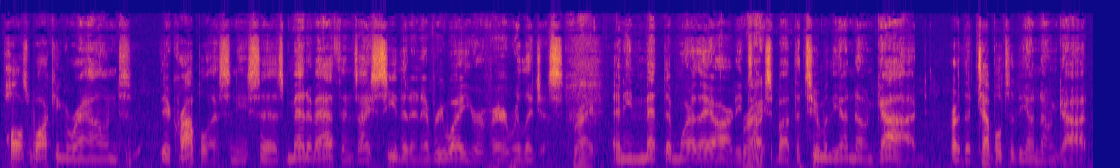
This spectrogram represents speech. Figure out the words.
Paul's walking around the Acropolis and he says, Men of Athens, I see that in every way you're very religious. Right. And he met them where they are. And he Right. talks about the tomb of the unknown God or the temple to the unknown God.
